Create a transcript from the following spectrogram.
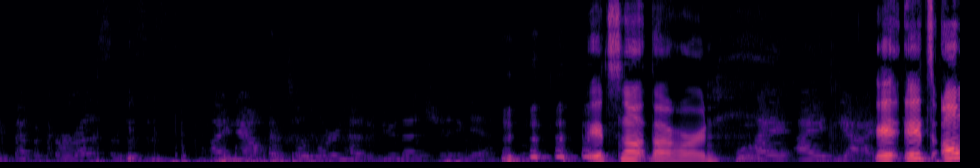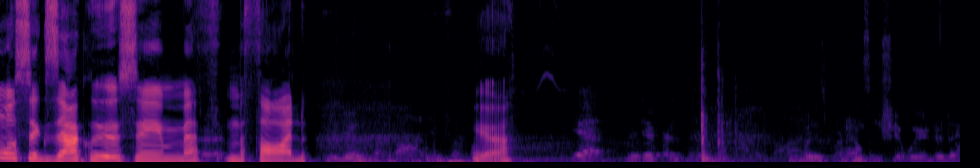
Papakura, so this is. I now have to learn how to do that shit again. It's not that hard. I, I, yeah. I It, it's almost exactly the same meth- method. Yeah. Yeah, the difference is. Everybody's pronouncing shit weird today.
